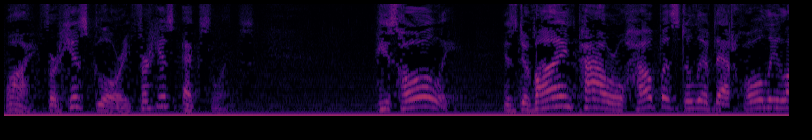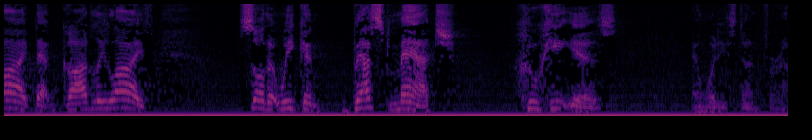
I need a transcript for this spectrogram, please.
Why? For his glory, for his excellence. He's holy. His divine power will help us to live that holy life, that godly life, so that we can best match who He is and what He's done for us.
